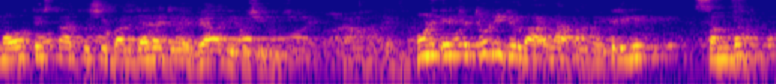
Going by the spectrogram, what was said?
ਮੌਤ ਇਸ ਤਰ੍ਹਾਂ ਖੁਸ਼ੀ ਬਣ ਜਾਏਗਾ ਜਿਵੇਂ ਵਿਆਹ ਦੀ ਖੁਸ਼ੀ ਹੁੰਦੀ ਹੁਣ ਇੱਥੇ ਥੋੜੀ ਜਿਹੀ ਉਦਾਹਰਨ ਆਪਾਂ ਦੇਖ ਲਈਏ। ਸੰਬਤ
